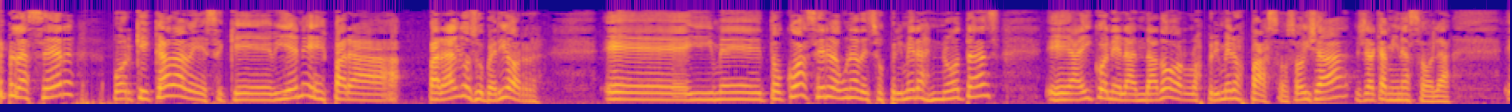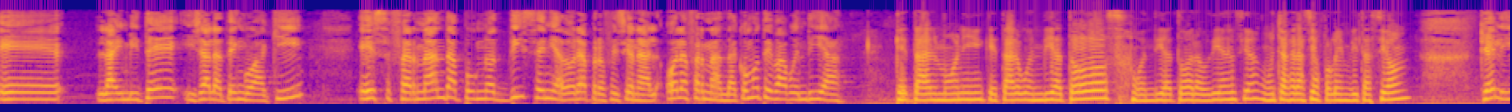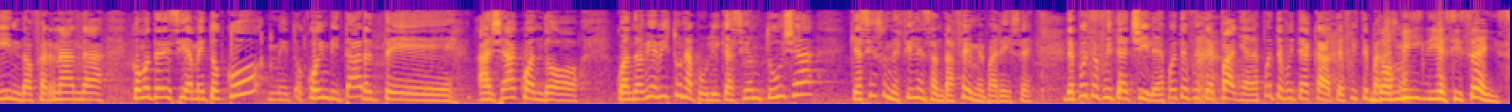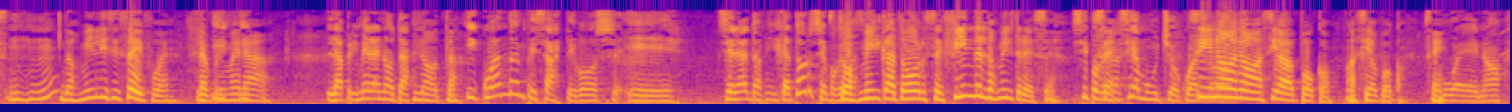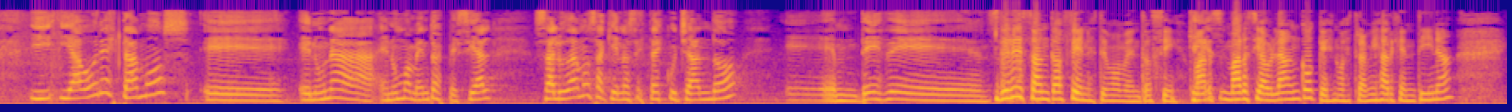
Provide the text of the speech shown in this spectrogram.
qué placer, porque cada vez que viene es para, para algo superior. Eh, y me tocó hacer una de sus primeras notas eh, ahí con el andador, los primeros pasos. Hoy ya, ya camina sola. Eh, la invité y ya la tengo aquí. Es Fernanda Pugno, diseñadora profesional. Hola Fernanda, ¿cómo te va? Buen día. ¿Qué tal, Moni? ¿Qué tal? Buen día a todos. Buen día a toda la audiencia. Muchas gracias por la invitación. Qué lindo, Fernanda. Como te decía, me tocó, me tocó invitarte allá cuando, cuando había visto una publicación tuya que hacías un desfile en Santa Fe, me parece. Después te fuiste a Chile, después te fuiste a España, después te fuiste acá, te fuiste para 2016. 2016 fue la primera. la primera nota. Nota. ¿Y cuándo empezaste vos? Eh, ¿Será en 2014? Porque 2014, fin del 2013. Sí, porque no hacía mucho cuando... Sí, no, no, hacía poco, hacía poco. Sí. Bueno, y, y ahora estamos eh, en, una, en un momento especial. Saludamos a quien nos está escuchando eh, desde... Desde Santa Fe en este momento, sí. Marcia Blanco, que es nuestra amiga argentina,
